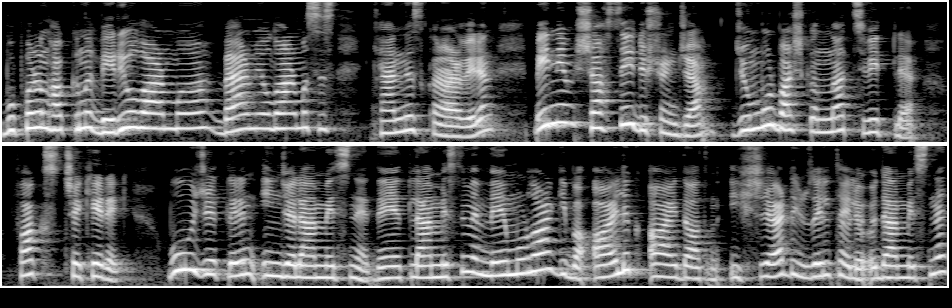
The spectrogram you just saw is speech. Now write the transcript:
bu paranın hakkını veriyorlar mı, vermiyorlar mı siz kendiniz karar verin. Benim şahsi düşüncem Cumhurbaşkanına tweetle, fax çekerek bu ücretlerin incelenmesini, denetlenmesini ve memurlar gibi aylık aidatın işçilerde 150 TL ödenmesine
